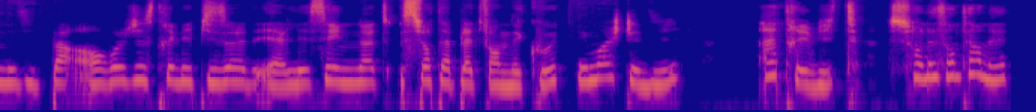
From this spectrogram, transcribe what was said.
n'hésite pas à enregistrer l'épisode et à laisser une note sur ta plateforme d'écoute. Et moi je te dis à très vite sur les internets.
